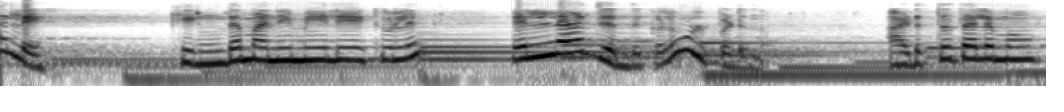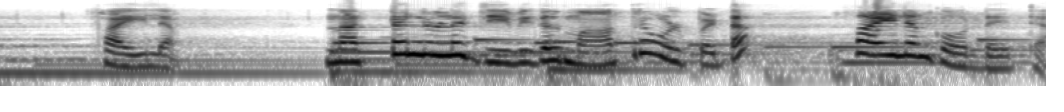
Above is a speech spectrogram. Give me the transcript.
അല്ലേ? കിങ്ഡം അനിമേലിയയ്ക്കുള്ളിൽ എല്ലാ ജന്തുക്കളും ഉൾപ്പെടുന്നു. അടുത്ത തലമോ? ഫൈലം. നട്ടലുള്ള ജീവികൾ മാത്രം ഉൾപ്പെട്ട ഫൈലം കോർഡേറ്റ.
